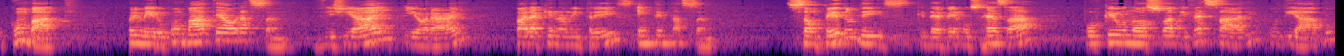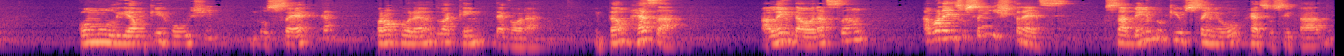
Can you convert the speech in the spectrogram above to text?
O combate. Primeiro, o combate é a oração. Vigiai e orai para que não entreis em tentação. São Pedro diz que devemos rezar porque o nosso adversário, o diabo, como um leão que ruge, nos cerca procurando a quem devorar. Então, rezar. Além da oração, agora isso sem estresse, sabendo que o Senhor ressuscitado,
